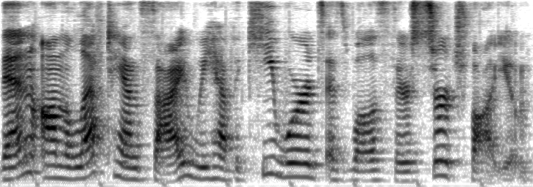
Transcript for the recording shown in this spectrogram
Then on the left-hand side, we have the keywords as well as their search volume,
